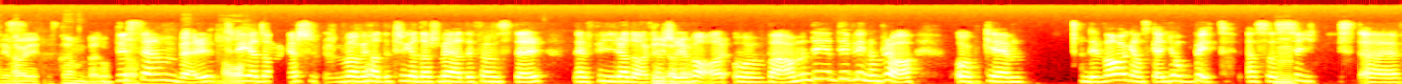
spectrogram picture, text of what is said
Det var i december också. December, tre ja. dagars, vad vi hade tre dagars väderfönster, eller fyra dagar fyra kanske dagar. det var. Och bara, ja men det, det blir nog bra. Och eh, det var ganska jobbigt, alltså mm. psykiskt. Eh,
